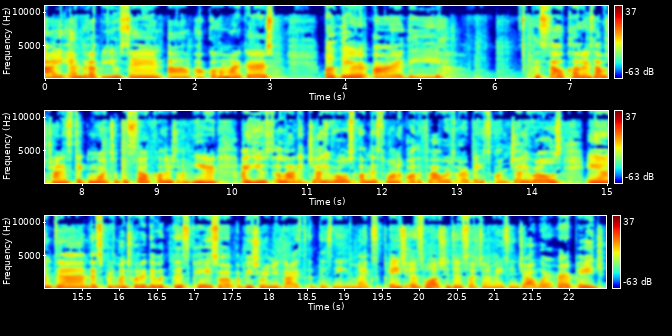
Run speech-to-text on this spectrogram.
I ended up using um, alcohol markers, but there are the pastel colors. I was trying to stick more to pastel colors on here. I used a lot of Gelly Rolls on this one. All the flowers are based on Gelly Rolls. And then that's pretty much what I did with this page. So I'll be showing you guys Disney Max page as well. She did such an amazing job with her page.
